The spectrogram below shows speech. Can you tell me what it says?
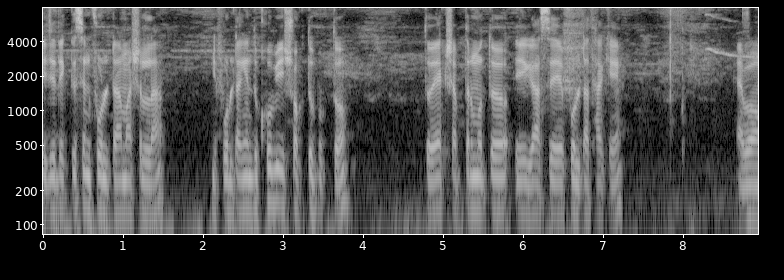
এই যে দেখতেছেন ফুলটা মাসাল্লাহ এই ফুলটা কিন্তু খুবই শক্তপোক্ত। তো এক সপ্তাহের মতো এই গাছে ফুলটা থাকে। এবং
